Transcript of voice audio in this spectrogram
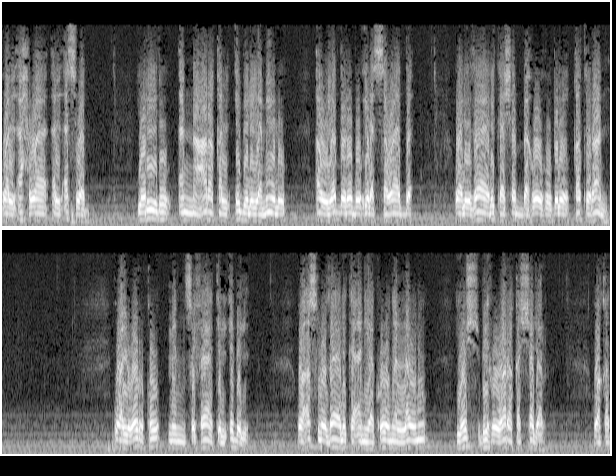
والأحوى الأسود. يريد أن عرق الإبل يميل أو يضرب إلى السواد ولذلك شبهوه بالقطران. والورق من صفات الإبل وأصل ذلك أن يكون اللون يشبه ورق الشجر وقد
